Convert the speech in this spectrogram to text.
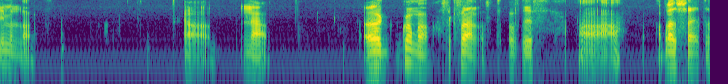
именно а, на э, гомосексуальность здесь а, обращаете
